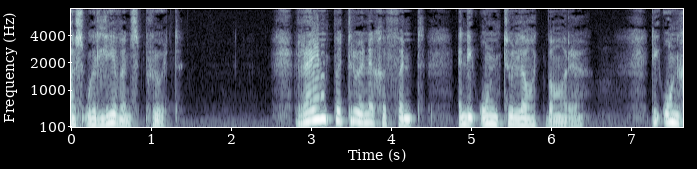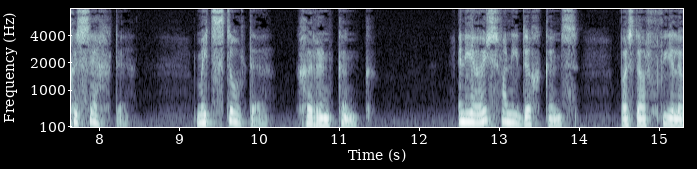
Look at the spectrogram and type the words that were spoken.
as oorlewensbrood. Rympatrone gevind in die ontoelaatbare, die ongesegde met stilte gerinkink. In die huis van die digkuns was daar vele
